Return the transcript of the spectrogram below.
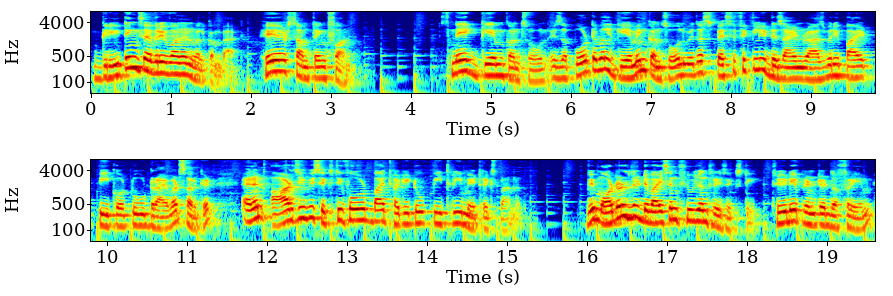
Greetings everyone and welcome back. Here's something fun. Snake Game Console is a portable gaming console with a specifically designed Raspberry Pi Pico 2 driver circuit and an RGB 64 by 32 P3 matrix panel. We modeled the device in Fusion 360, 3D printed the frame,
